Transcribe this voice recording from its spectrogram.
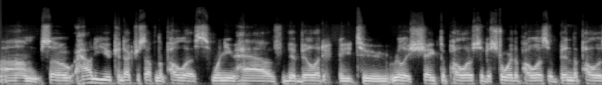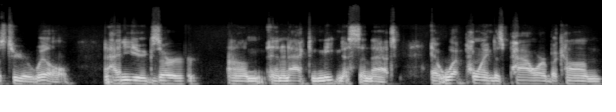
Um, so, how do you conduct yourself in the polis when you have the ability to really shape the polis or destroy the polis or bend the polis to your will? And how do you exert um, and enact meekness in that? At what point does power become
